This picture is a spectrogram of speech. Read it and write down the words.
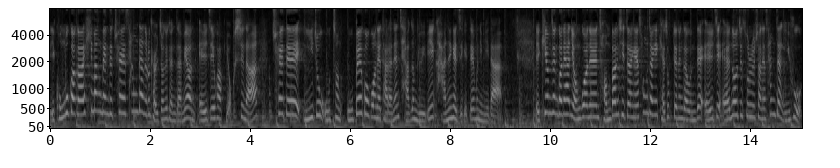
이 공모가가 희망밴드 최상단으로 결정이 된다면 LG화학 역시나 최대 2조 5,500억 원에 달하는 자금 유입이 가능해지기 때문입니다. 예, 키움증권의 한 연구원은 전방 시장의 성장이 계속되는 가운데 LG 에너지 솔루션의 상장 이후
